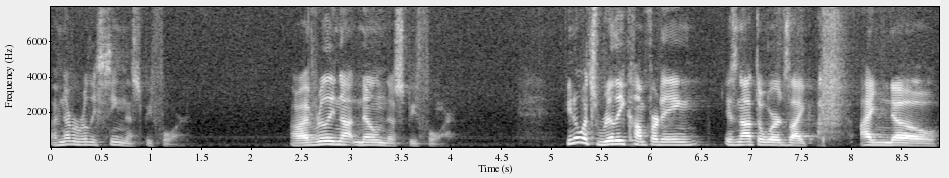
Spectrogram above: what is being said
I've never really seen this before. Or I've really not known this before. You know what's really comforting is not the words like, I know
